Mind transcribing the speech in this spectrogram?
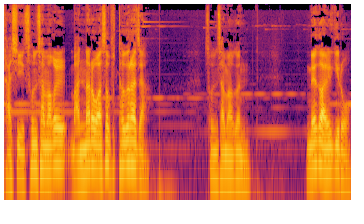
다시 손사막을 만나러 와서 부탁을 하자 손사막은 내가 알기로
